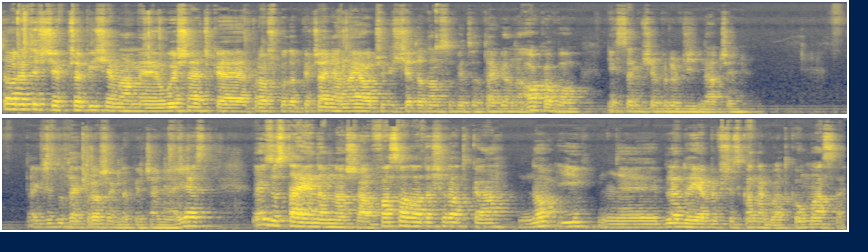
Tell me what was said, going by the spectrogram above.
Teoretycznie w przepisie mamy łyżeczkę proszku do pieczenia, no ja oczywiście dodam sobie do tego na oko, bo nie chce mi się brudzić naczyń. Także tutaj proszek do pieczenia jest. No i zostaje nam nasza fasola do środka, no i yy, blendujemy wszystko na gładką masę.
